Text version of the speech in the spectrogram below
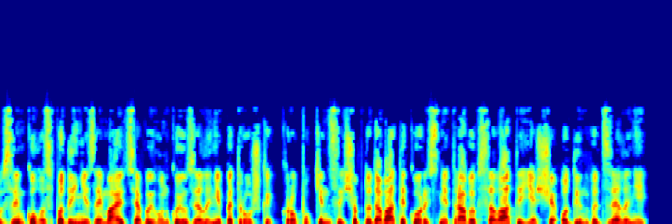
Взимку господині займаються вигонкою зелені петрушки, кропу кінзи, щоб додавати корисні трави в салати. Є ще один вид зелені,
